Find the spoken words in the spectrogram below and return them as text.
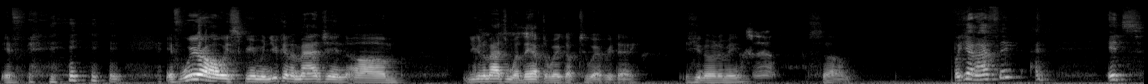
if if we're always screaming, you can imagine. Um, you can imagine what they have to wake up to every day. You know what I mean? So, but yeah, I think it's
